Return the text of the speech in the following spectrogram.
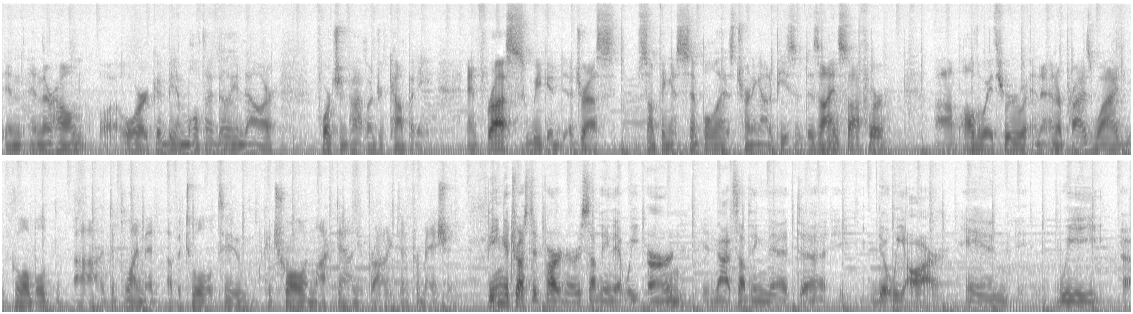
in, in their home, or it could be a multi-billion dollar Fortune 500 company. And for us, we could address something as simple as turning on a piece of design software, um, all the way through an enterprise-wide global uh, deployment of a tool to control and lock down your product information. Being a trusted partner is something that we earn, not something that, uh, that we are. And we uh,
